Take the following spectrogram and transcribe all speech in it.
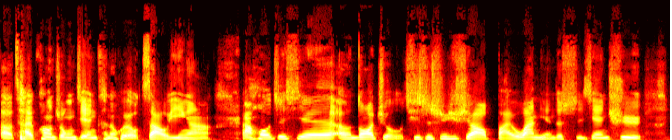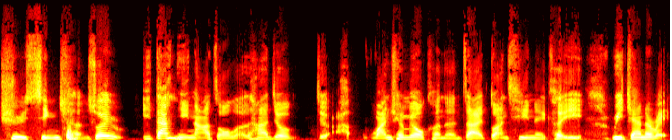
呃，采矿中间可能会有噪音啊，然后这些呃 nodule 其实是需要百万年的时间去去形成，所以一旦你拿走了，它就就完全没有可能在短期内可以 regenerate。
